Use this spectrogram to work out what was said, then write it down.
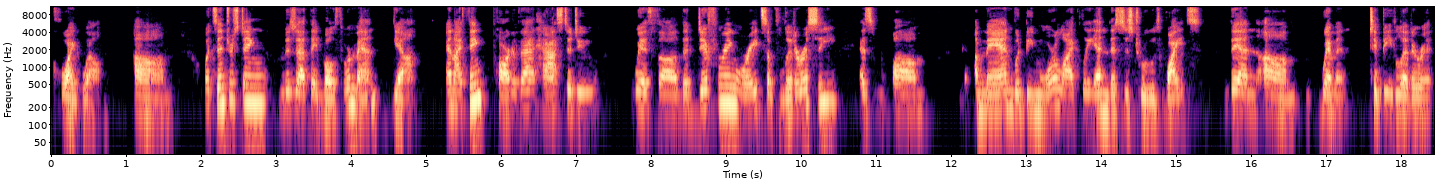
quite well. Um, what's interesting is that they both were men, yeah. And I think part of that has to do with uh, the differing rates of literacy, as um, a man would be more likely, and this is true with whites, than um, women to be literate,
